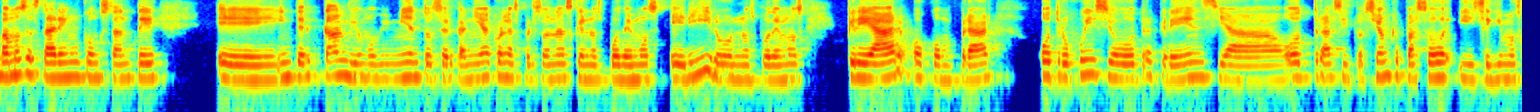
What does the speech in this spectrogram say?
vamos a estar en constante eh, intercambio, movimiento, cercanía con las personas que nos podemos herir o nos podemos crear o comprar otro juicio, otra creencia, otra situación que pasó y seguimos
